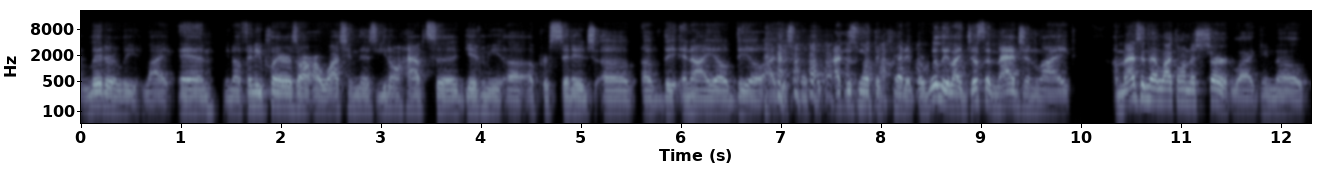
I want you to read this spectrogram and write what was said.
literally like, and you know, if any players are, are watching this, you don't have to give me a, a percentage of of the NIL deal. I just want the, I just want the credit, but really, like, just imagine like imagine that like on a shirt, like you know,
